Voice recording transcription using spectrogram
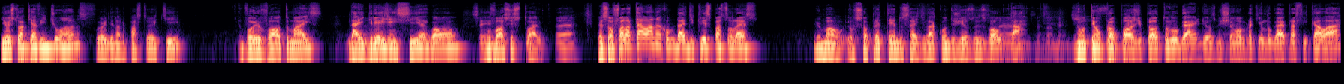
E eu estou aqui há 21 anos, fui ordenado pastor aqui, vou e volto, mas da igreja em si é igual ao, o vosso histórico. É. O pessoal fala, tá lá na comunidade de Cristo, pastor Lécio. Irmão, eu só pretendo sair de lá quando Jesus voltar. É, Não tenho um propósito de ir para outro lugar. Deus me chamou para aquele lugar para ficar lá.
